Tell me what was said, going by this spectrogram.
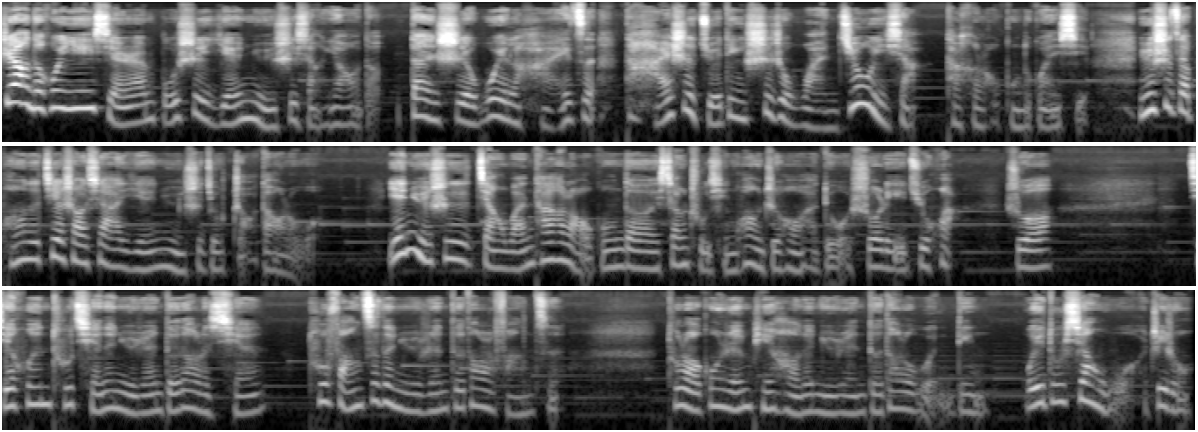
这样的婚姻显然不是严女士想要的，但是为了孩子，她还是决定试着挽救一下她和老公的关系。于是，在朋友的介绍下，严女士就找到了我。严女士讲完她和老公的相处情况之后啊，对我说了一句话：说结婚图钱的女人得到了钱，图房子的女人得到了房子，图老公人品好的女人得到了稳定，唯独像我这种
